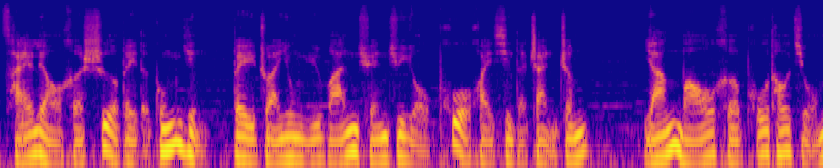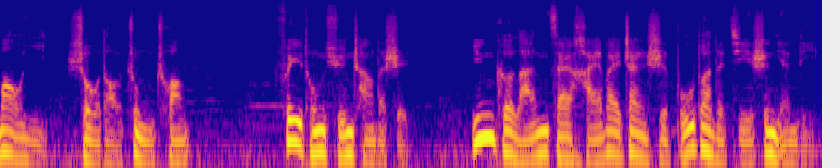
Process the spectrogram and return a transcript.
材料和设备的供应被转用于完全具有破坏性的战争，羊毛和葡萄酒贸易受到重创。非同寻常的是，英格兰在海外战事不断的几十年里。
